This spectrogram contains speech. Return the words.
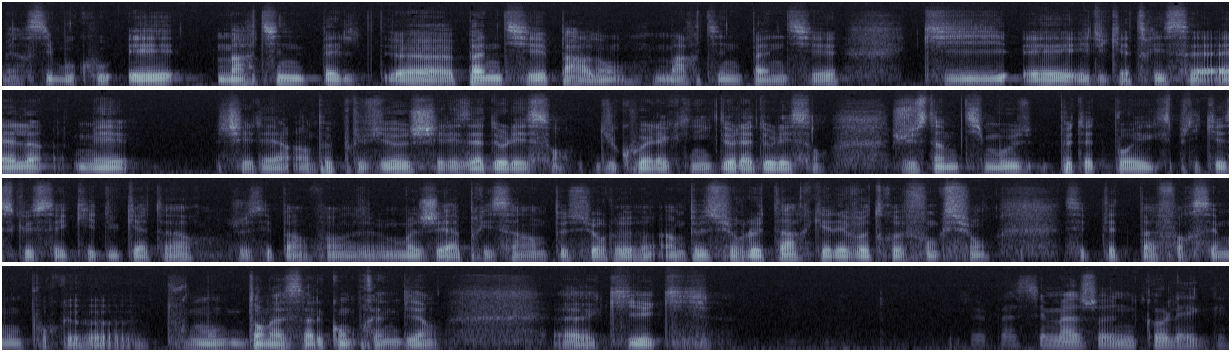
Merci beaucoup. Et Martine euh, Pantier, pardon, Martine Pantier, qui est éducatrice, elle, mais chez les un peu plus vieux, chez les adolescents, du coup à la clinique de l'adolescent. Juste un petit mot, peut-être pour expliquer ce que c'est qu'éducateur. Je ne sais pas, enfin, moi j'ai appris ça un peu, sur le, un peu sur le tard. Quelle est votre fonction C'est peut-être pas forcément pour que tout le monde dans la salle comprenne bien euh, qui est qui. Je vais passer ma jeune collègue.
